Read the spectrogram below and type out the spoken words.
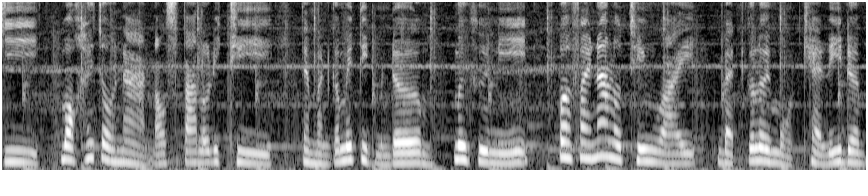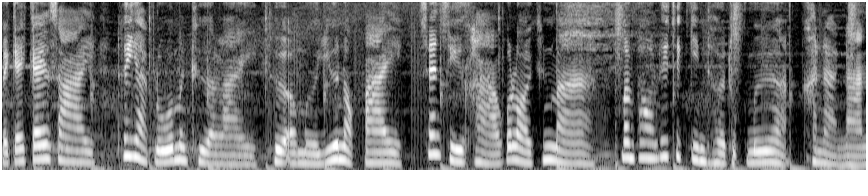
กี้บอกให้โจนาลองสตาร์ทรถอีกที แต่มันก็ไม่ติดเหมือนเดิม เมื่อคืนนี้เปิดไฟหน้ารถทิ้งไว้ แบตก็เลยหมดแครี่เดินไปใกล้ๆทราย เธออยากรู้ว่ามันคืออะไร เธอเอามือยื่นออกไป เส้นสีขาวก็ลอยขึ้นมา มันพร้อมที่จะกินเธอทุกเมื่อ ขณะนั้น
